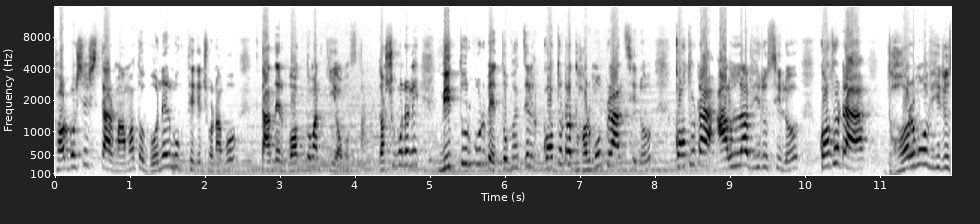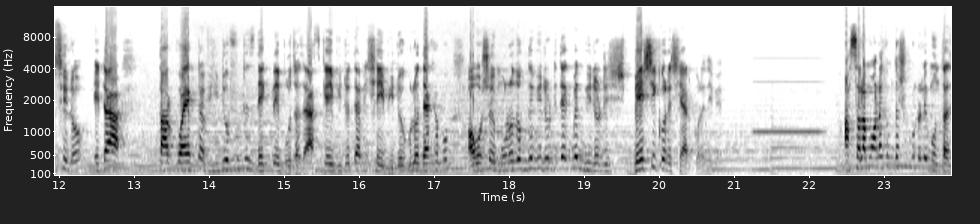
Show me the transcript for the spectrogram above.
সর্বশেষ তার মামাতো বোনের মুখ থেকে শোনাবো তাদের বর্তমান কি অবস্থা। দর্শক মন্ডলী মৃত্যুর পূর্বে তোফাজ্জেল কতটা ধর্মপ্রাণ ছিল, কতটা আল্লাহ ভীরু ছিল, কতটা ধর্ম ভীরু ছিল, এটা তার কয়েকটা ভিডিও ফুটেজ দেখলেই বোঝা যায়। আজকে এই ভিডিওতে আমি সেই ভিডিওগুলো দেখাবো। অবশ্যই মনোযোগ দিয়ে ভিডিওটি দেখবেন ভিডিওটি বেশি করে শেয়ার করে দিবেন। আসসালামু আলাইকুম দর্শক মন্ডলী, মুনতাজ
